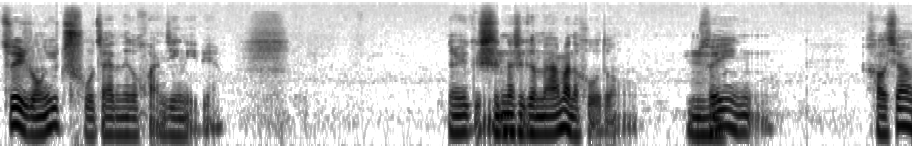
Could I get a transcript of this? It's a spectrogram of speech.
最容易处在的那个环境里边，因为是那是跟妈妈的互动，嗯，所以好像，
